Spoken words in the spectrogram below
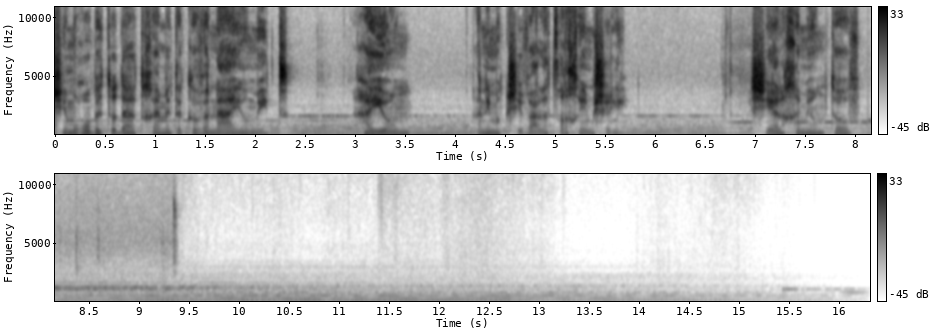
שמרו בתודעתכם את הכוונה היומית. היום אני מקשיבה לצרכים שלי. שיהיה לכם יום טוב.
